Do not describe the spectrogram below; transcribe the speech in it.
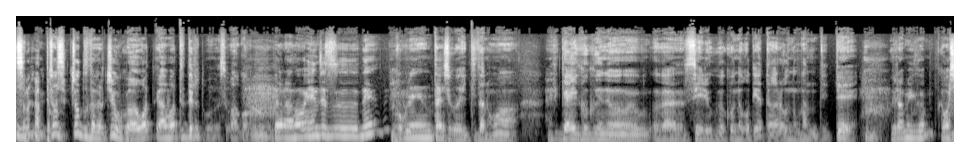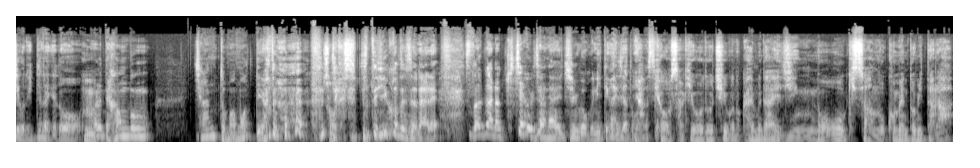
繋がってちょちょっとだから中国は慌て慌ててると思いますよ、うん、だからあの演説ね国連大使が言ってたのは、外国の勢力がこんなことやったからうんぬんかんって言って、恨みがましいこと言ってたけど、あれって半分ちゃんと守ってよと。そうです。っていうことですよねあれ。だから来ちゃうじゃない中国にって感じだと思います。今日先ほど中国の外務大臣の王毅さんのコメント見たら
